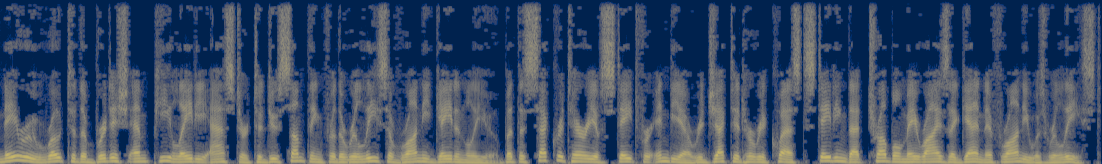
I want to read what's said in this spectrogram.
Nehru wrote to the British MP Lady Astor to do something for the release of Rani Gaidinliu but the Secretary of State for India rejected her request stating that trouble may rise again if Rani was released.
